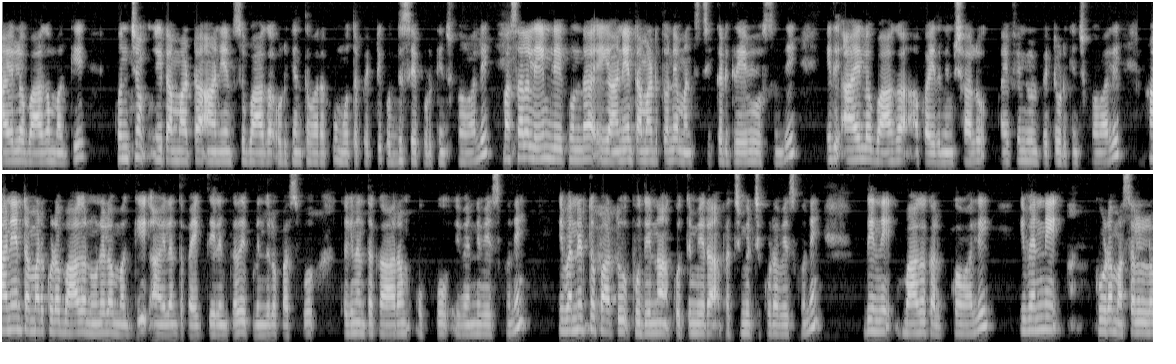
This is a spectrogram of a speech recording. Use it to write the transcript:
ఆయిల్లో బాగా మగ్గి కొంచెం ఈ టమాటా ఆనియన్స్ బాగా ఉడికేంత వరకు మూత పెట్టి కొద్దిసేపు ఉడికించుకోవాలి. మసాలాలు ఏం లేకుండా ఈ ఆనియన్ టమాటాతోనే మంచి చిక్కటి గ్రేవీ వస్తుంది. ఇది ఆయిల్లో బాగా ఒక ఐదు నిమిషాలు ఐ ఫ్లేమ్లో పెట్టి ఉడికించుకోవాలి. ఆనియన్ టమాటా కూడా బాగా నూనెలో మగ్గి ఆయిల్ అంతా పైకి తేలింది కదా ఇప్పుడు ఇందులో పసుపు తగినంత కారం ఉప్పు ఇవన్నీ వేసుకొని ఇవన్నిటితో పాటు పుదీనా కొత్తిమీర పచ్చిమిర్చి కూడా వేసుకొని దీన్ని బాగా కలుపుకోవాలి. ఇవన్నీ కూడా మసాలాలో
